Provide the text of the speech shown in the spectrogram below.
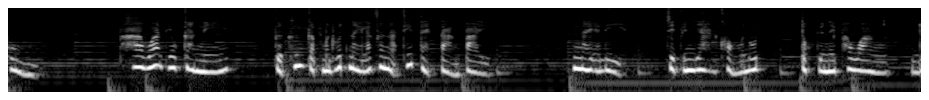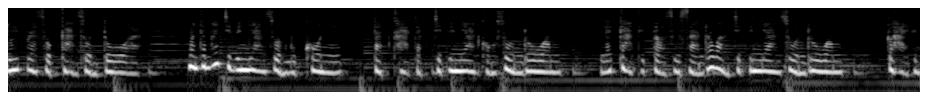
คุม ภาวะเดียวกันนี้ เกิดขึ้นกับมนุษย์ในลักษณะที่แตกต่างไป ในอดีต จิตวิญญาณของมนุษย์ตกอยู่ในภวังด้วยประสบการณ์ส่วนตัว มันทำให้จิตวิญญาณส่วนบุคคล ตัดขาดจากจิตวิญญาณของส่วนรวม และการติดต่อสื่อสารระหว่างจิตวิญญาณส่วนรวม กลายเป็น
